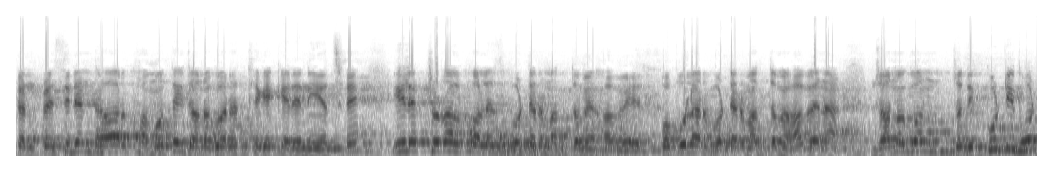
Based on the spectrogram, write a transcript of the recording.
কারণ প্রেসিডেন্ট হওয়ার ক্ষমতাই জনগণের থেকে কেড়ে নিয়েছে। ইলেকট্রাল কলেজ ভোটের মাধ্যমে হবে, পপুলার ভোটের মাধ্যমে হবে না। জনগণ যদি কোটি ভোট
